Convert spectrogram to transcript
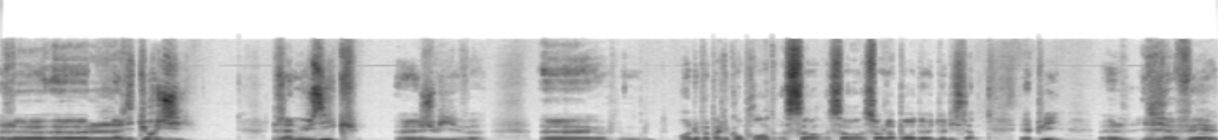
Euh, la liturgie, la musique euh, juive, euh, on ne peut pas les comprendre sans, l'apport de, l'islam. Et puis, euh, il y avait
